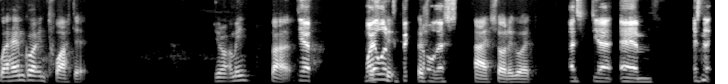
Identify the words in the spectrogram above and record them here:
Let him go out and twat it. Do you know what I mean? But Yeah. While There's we're two- debating there's- all this, aye, sorry, go ahead. I'd- yeah, um, isn't it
